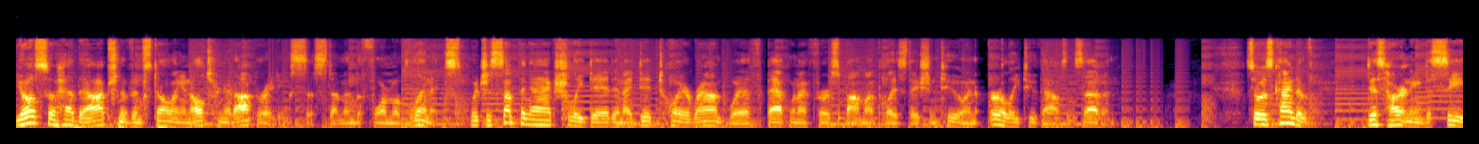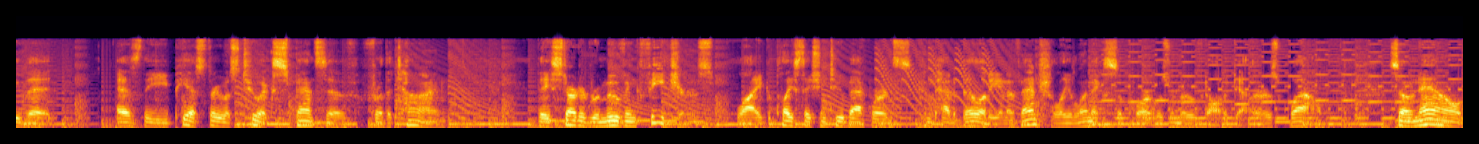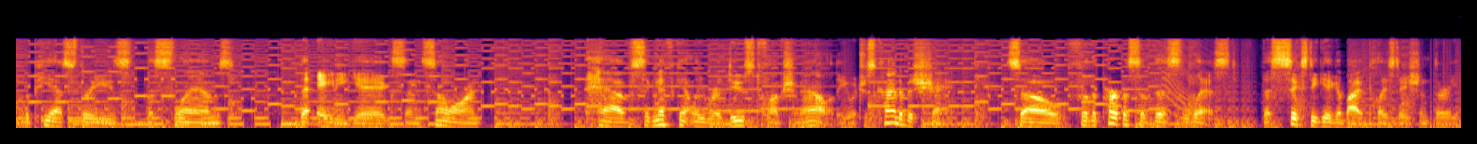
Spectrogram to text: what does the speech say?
You also had the option of installing an alternate operating system in the form of Linux, which is something I actually did and I did toy around with back when I first bought my PlayStation 2 in early 2007. So it was kind of disheartening to see that as the PS3 was too expensive for the time, they started removing features like PlayStation 2 backwards compatibility, and eventually Linux support was removed altogether as well. So now the PS3s, the Slims, the 80 gigs, and so on have significantly reduced functionality, which is kind of a shame. So, for the purpose of this list, the 60 gigabyte PlayStation 3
